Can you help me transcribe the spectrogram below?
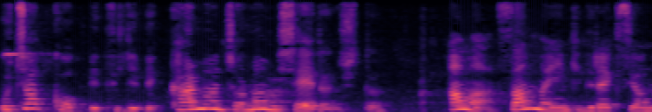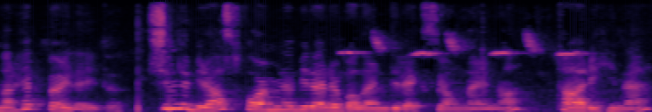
uçak kokpiti gibi karman çorman bir şeye dönüştü. Ama sanmayın ki direksiyonlar hep böyleydi. Şimdi biraz Formula 1 arabaların direksiyonlarına, tarihine,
